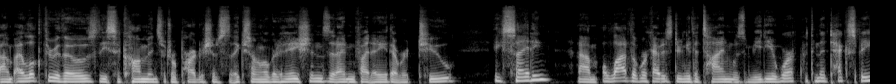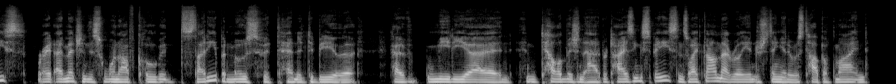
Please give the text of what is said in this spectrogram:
Um, I looked through those, these secondments, which were partnerships with external organizations, and I didn't find any that were too exciting. Um, a lot of the work I was doing at the time was media work within the tech space, right? I mentioned this one-off COVID study, but most of it tended to be the kind of media and, and television advertising space. And so I found that really interesting and it was top of mind.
